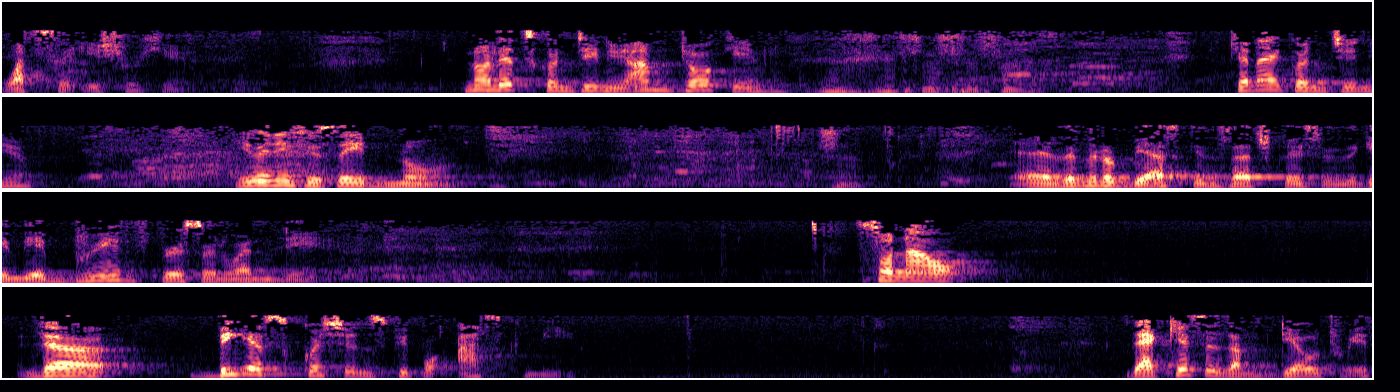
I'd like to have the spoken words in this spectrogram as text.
What's the issue here? No, let's continue. I'm talking. Can I continue? Even if you said no. Yeah, let me not be asking such questions. They can be a brave person one day. So now, the biggest questions people ask me there are cases I've dealt with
